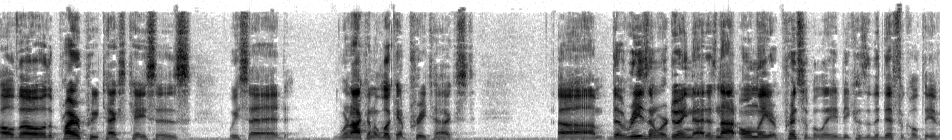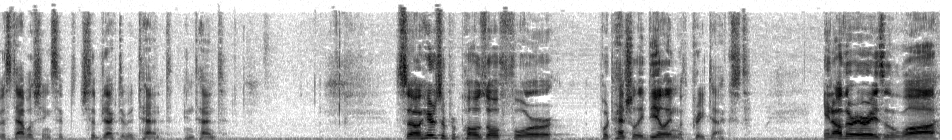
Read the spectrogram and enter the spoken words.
although the prior pretext cases, we said we're not going to look at pretext, um, the reason we're doing that is not only or principally because of the difficulty of establishing sub- subjective intent. intent. So here's a proposal for potentially dealing with pretext. In other areas of the law,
